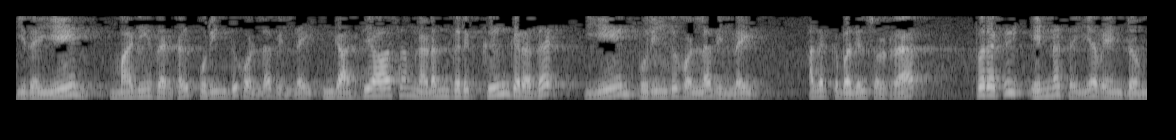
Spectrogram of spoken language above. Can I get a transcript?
இதை ஏன் மனிதர்கள் புரிந்து கொள்ளவில்லை? இங்க அத்தியாசம் நடந்திருக்குங்கிறத ஏன் புரிந்து கொள்ளவில்லை? அதற்கு பதில் சொல்றார் பிறகு என்ன செய்ய வேண்டும்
